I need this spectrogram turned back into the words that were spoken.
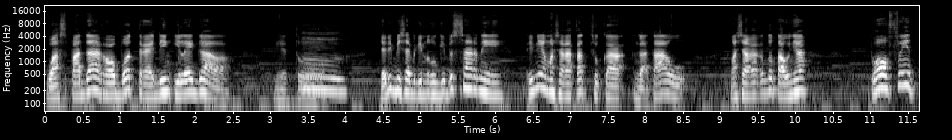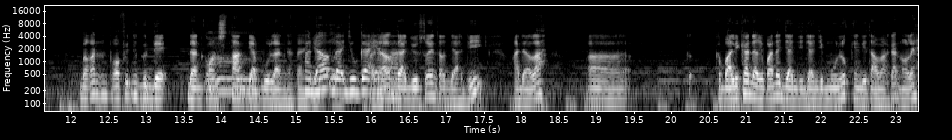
Waspada robot trading ilegal. Gitu. Hmm. Jadi bisa bikin rugi besar nih. Ini yang masyarakat suka nggak tahu. Masyarakat tuh taunya profit. Bahkan profitnya gede dan konstan tiap bulan katanya Hmm. Padahal gitu. nggak juga ya, Padahal nggak justru yang terjadi adalah ke- kebalikan daripada janji-janji muluk yang ditawarkan oleh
